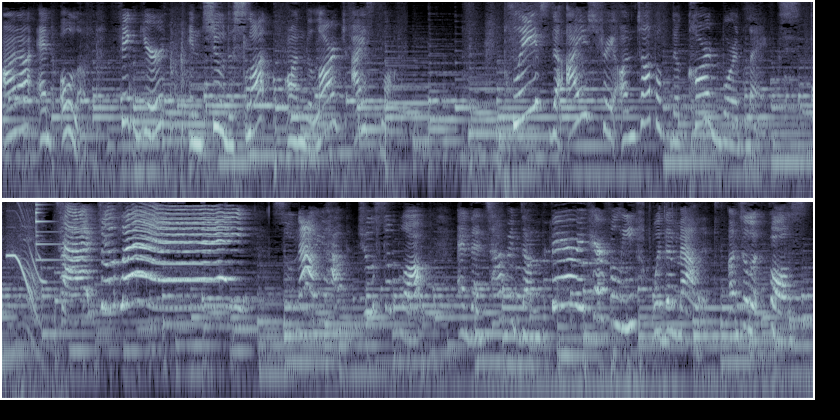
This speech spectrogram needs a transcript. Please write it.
Anna and Olaf figure into the slot on the large ice block. Place the ice tray on top of the cardboard legs. Time to play! So now you have to choose the block and then tap it down very carefully with a mallet until it falls in.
